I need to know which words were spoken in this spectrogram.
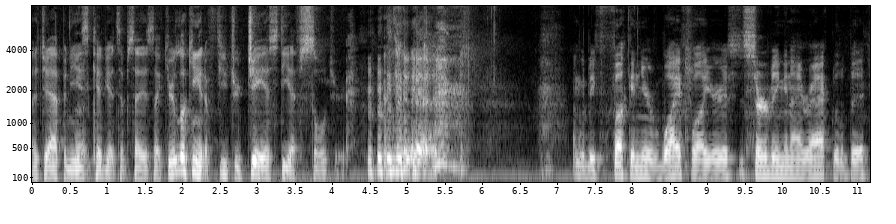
A Japanese What? kid gets upset. He's like, "You're looking at a future JSDF soldier." yeah. I'm gonna be fucking your wife while you're serving in Iraq, little bitch.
